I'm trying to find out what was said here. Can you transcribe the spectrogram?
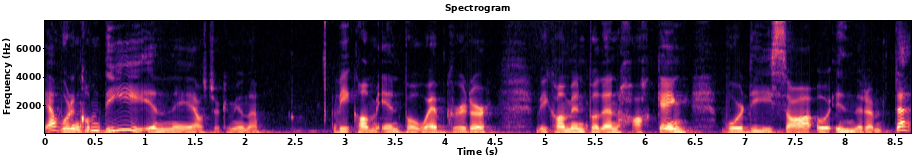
Ja, hvordan kom de inn i Oslo kommune? Vi kom inn på Webcruiter. Vi kom inn på den haking hvor de sa og innrømte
